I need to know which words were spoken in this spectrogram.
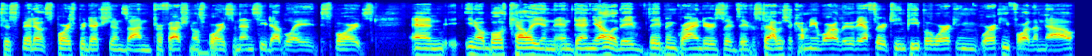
to spit out sports predictions on professional mm-hmm. sports and NCAA sports. And you know, both Kelly and, and Daniela, they've they've been grinders. They've they've established a company in Waterloo. They have 13 people working working for them now.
